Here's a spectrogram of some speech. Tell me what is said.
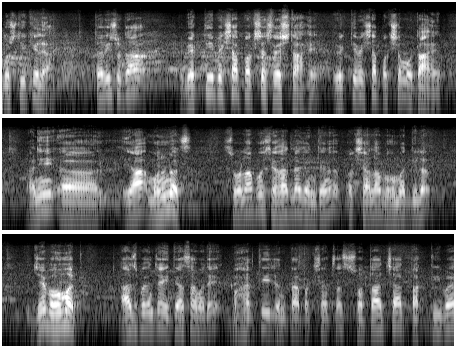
गोष्टी केल्या तरीसुद्धा व्यक्तीपेक्षा पक्ष श्रेष्ठ आहे. व्यक्तीपेक्षा पक्ष मोठा आहे. आणि या म्हणूनच सोलापूर शहरातल्या जनतेनं पक्षाला बहुमत दिलं. जे बहुमत आजपर्यंतच्या इतिहासामध्ये भारतीय जनता पक्षाचं स्वतःच्या ताकदीवर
